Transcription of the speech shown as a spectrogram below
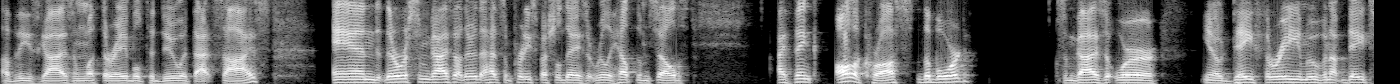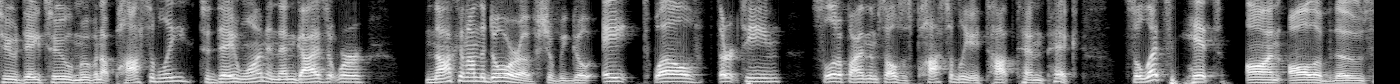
of these guys and what they're able to do with that size. And there were some guys out there that had some pretty special days that really helped themselves. I think all across the board, some guys that were, you know, day three moving up day two, day two moving up possibly to day one. And then guys that were knocking on the door of should we go 8, 12, 13, solidifying themselves as possibly a top 10 pick. So let's hit on all of those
